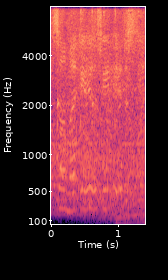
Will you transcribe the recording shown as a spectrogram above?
know that summer is to stay.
